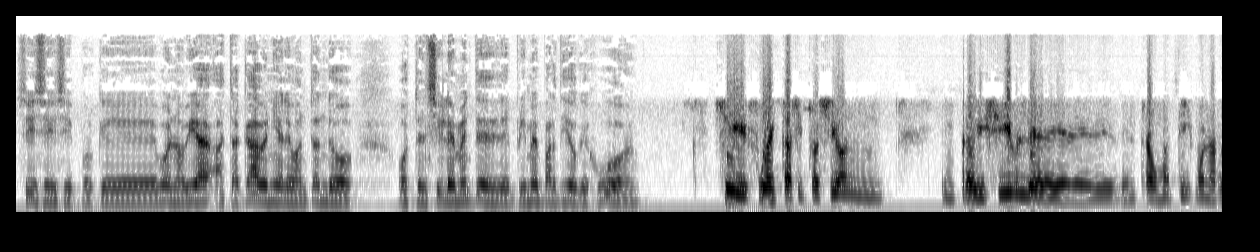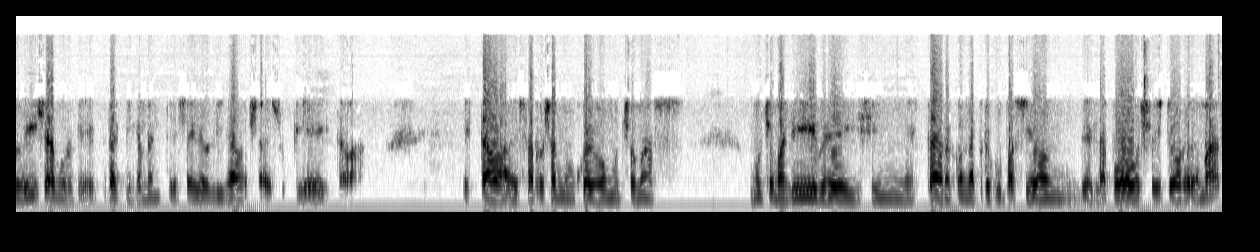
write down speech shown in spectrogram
Sí, sí, sí, porque bueno, había hasta acá venía levantando ostensiblemente desde el primer partido que jugó. ¿eh? Sí, fue esta situación imprevisible de, del traumatismo en la rodilla porque prácticamente se había olvidado ya de su pie y estaba estaba desarrollando un juego mucho más mucho más libre y sin estar con la preocupación del apoyo y todo lo demás.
